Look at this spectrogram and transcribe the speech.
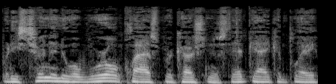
but he's turned into a world class percussionist. That guy can play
